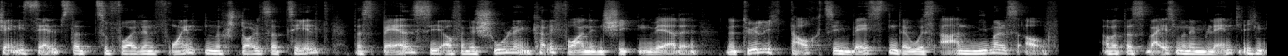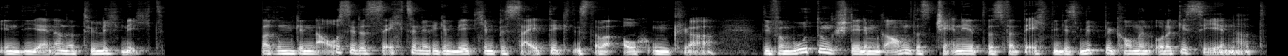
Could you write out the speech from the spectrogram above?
Jenny selbst hat zuvor ihren Freunden noch stolz erzählt, dass Belle sie auf eine Schule in Kalifornien schicken werde. Natürlich taucht sie im Westen der USA niemals auf. Aber das weiß man im ländlichen Indiana natürlich nicht. Warum genau sie das 16-jährige Mädchen beseitigt, ist aber auch unklar. Die Vermutung steht im Raum, dass Jenny etwas Verdächtiges mitbekommen oder gesehen hat,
